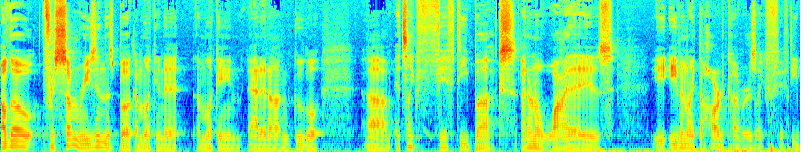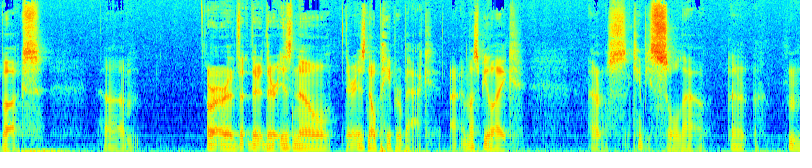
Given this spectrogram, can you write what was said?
although for some reason this book I'm looking at I'm looking at it on Google um, it's like 50 bucks. I don't know why that is. E- even like the hardcover is like 50 bucks. Um, or, or the, there, there is no, there is no paperback. It must be like, I don't know. It can't be sold out. hmm.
